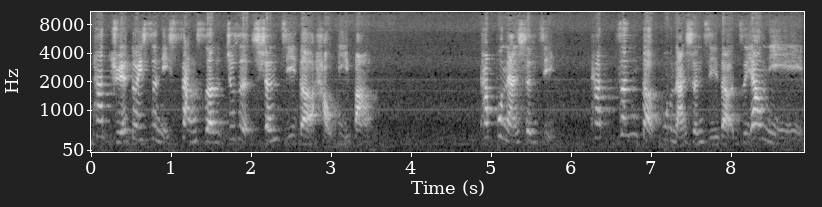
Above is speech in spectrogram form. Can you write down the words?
他绝对是你上升就是升级的好地方。他不难升级，他真的不难升级的，只要你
